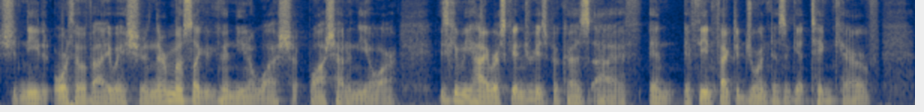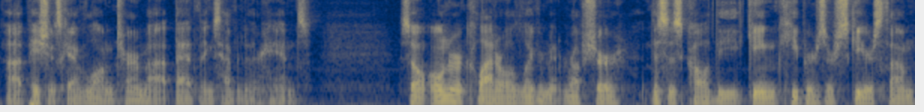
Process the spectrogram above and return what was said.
should need ortho evaluation, and they're most likely going to need a wash washout in the OR. These can be high risk injuries because uh, if and if the infected joint doesn't get taken care of, uh, patients can have long term uh, bad things happen to their hands. So ulnar collateral ligament rupture. This is called the gamekeeper's or skier's thumb,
